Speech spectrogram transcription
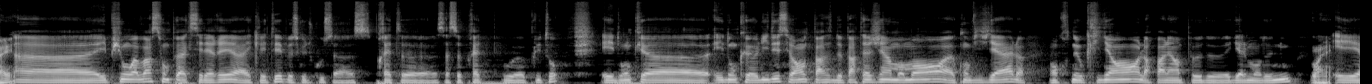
et puis on va voir si on peut accélérer avec l'été parce que du coup, ça se prête, ça se prête plus tôt. Et donc, et donc l'idée, c'est vraiment de, partager un moment convivial entre nos clients, leur parler un peu de, également de nous, et,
